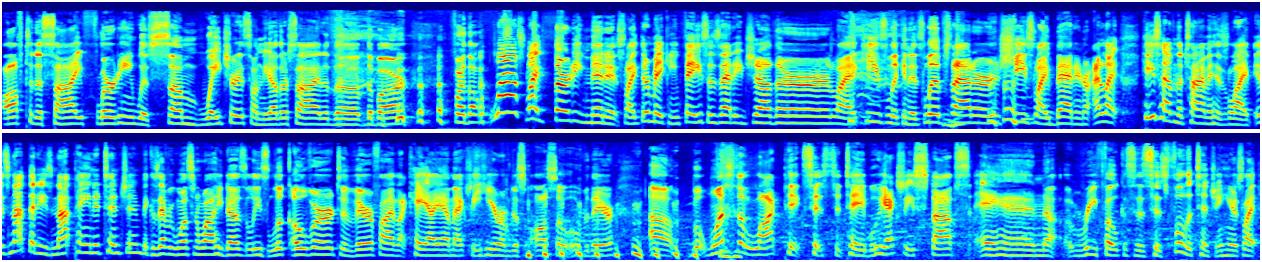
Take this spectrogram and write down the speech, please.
off to the side, flirting with some waitress on the other side of the, the bar for the last like 30 minutes. Like they're making faces at each other. Like he's licking his lips at her. She's like batting her. I like, he's having the time of his life. It's not that he's not paying attention because every once in a while he does at least look over to verify, like, hey, I am actually here. I'm just also over there. Uh, but once the lockpick hits the table, he actually stops and refocuses his full attention here. It's like,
